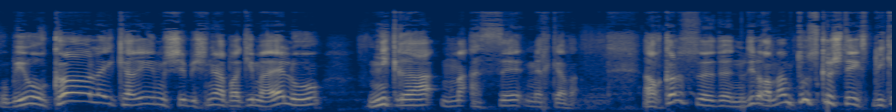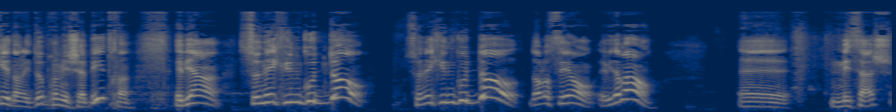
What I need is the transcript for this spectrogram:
וביאור כל העיקרים שבשני הפרקים האלו נקרא מעשה מרכבה. Alors, comme nous dit le Rambam, tout ce que je t'ai expliqué dans les deux premiers chapitres, eh bien, ce n'est qu'une goutte d'eau. Ce n'est qu'une goutte d'eau dans l'océan, évidemment. Euh, mais sache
